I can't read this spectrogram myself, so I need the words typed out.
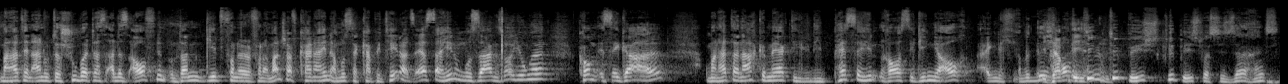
Man hat den Eindruck, dass Schubert das alles aufnimmt und dann geht von der, von der Mannschaft keiner hin. Da muss der Kapitän als erster hin und muss sagen, so Junge, komm, ist egal. Und man hat danach gemerkt, die, die Pässe hinten raus, die gingen ja auch eigentlich. Aber ich habe typisch, typisch, was du sagst,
